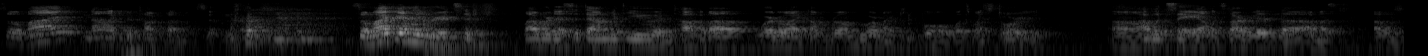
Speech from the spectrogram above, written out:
So my now I get to talk about myself. so my family roots, if I were to sit down with you and talk about where do I come from, who are my people, what's my story, uh, I would say I would start with uh, I'm a, I was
